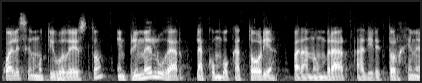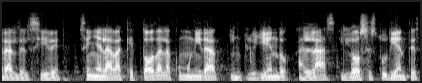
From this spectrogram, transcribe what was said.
¿Cuál es el motivo de esto? En primer lugar, la convocatoria para nombrar a director general del CIDE señalaba que toda la comunidad, incluyendo a las y los estudiantes,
